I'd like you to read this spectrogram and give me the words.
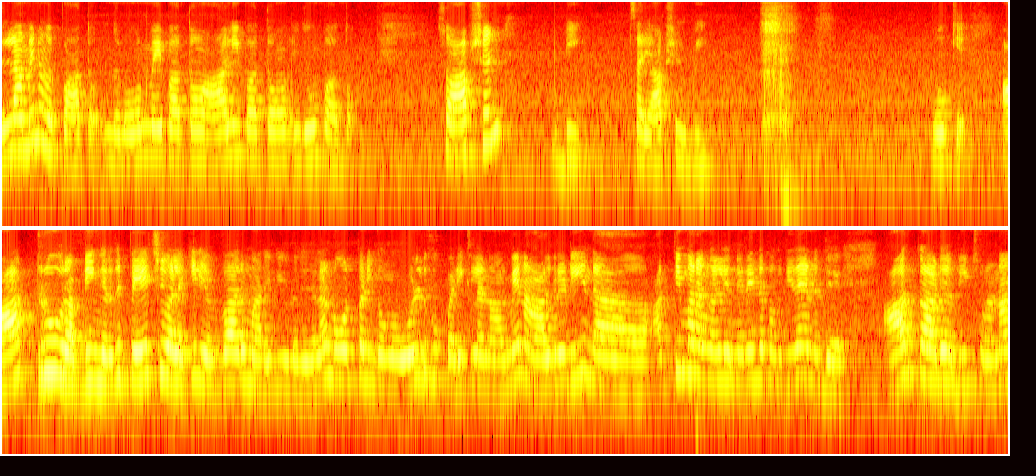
எல்லாமே நம்ம பார்த்தோம். இந்த நோன்மை பார்த்தோம் ஆளி பார்த்தோம் இதுவும் பார்த்தோம். So option D sorry option B okay Aatrur அப்படிங்கிறது பேச்சு வழக்கில் எவ்வாறு மறைவியுள்ளது இதெல்லாம் நோட் பண்ணிக்கோங்க. ஓல்டு புக் படிக்கலனாலுமே நான் ஆல்ரெடி இந்த அத்திமரங்கள் நிறைந்த பகுதி தான் என்னது ஆற்காடு அப்படின்னு சொன்னேன்னா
